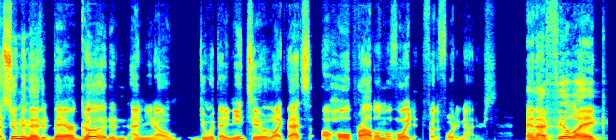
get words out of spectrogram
assuming that they are good and, and, you know, do what they need to, like that's a whole problem avoided for the 49ers. And I feel like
